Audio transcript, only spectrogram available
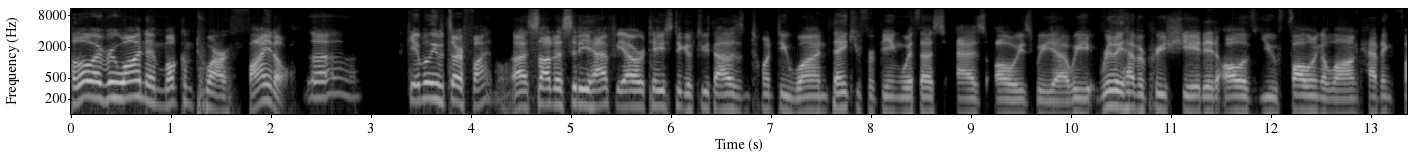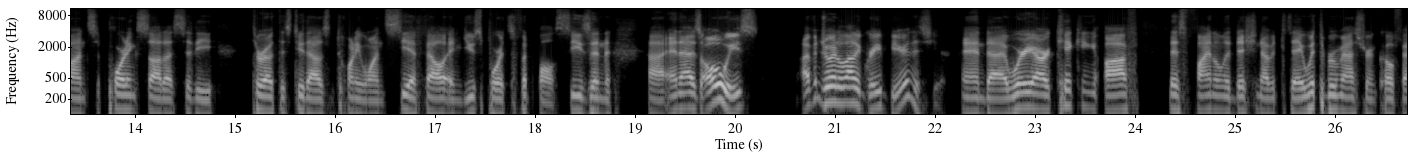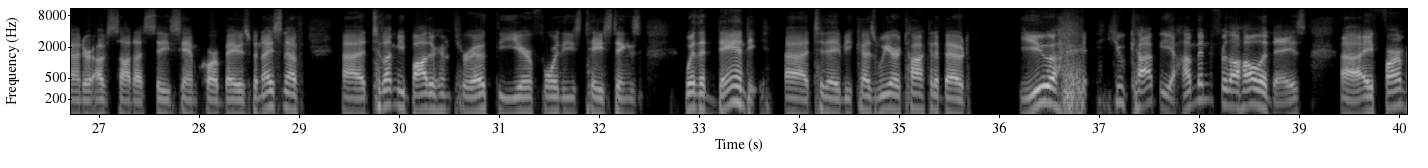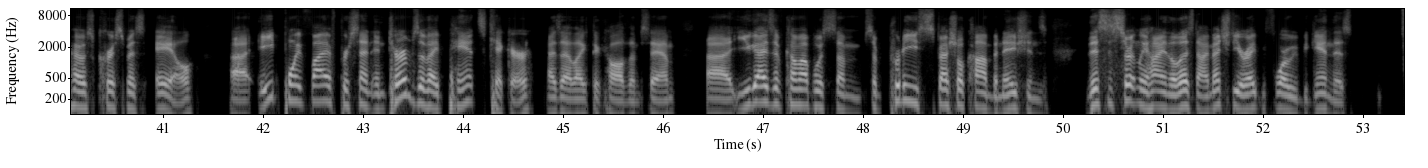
Hello, everyone, and welcome to our final. Uh, can't believe it's our final uh, Sawdust City Happy Hour tasting of 2021. Thank you for being with us. As always, we uh, we really have appreciated all of you following along, having fun, supporting Sawdust City throughout this 2021 CFL and U Sports football season. Uh, and as always, I've enjoyed a lot of great beer this year, and uh, we are kicking off this final edition of it today with the brewmaster and co-founder of Sawdust City, Sam Corbeil, who's been nice enough uh, to let me bother him throughout the year for these tastings with a dandy uh, today because we are talking about you. you got me humming for the holidays, uh, a farmhouse Christmas ale, uh, eight point five percent in terms of a pants kicker, as I like to call them, Sam. Uh, you guys have come up with some some pretty special combinations. This is certainly high on the list. Now, I mentioned to you right before we began this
